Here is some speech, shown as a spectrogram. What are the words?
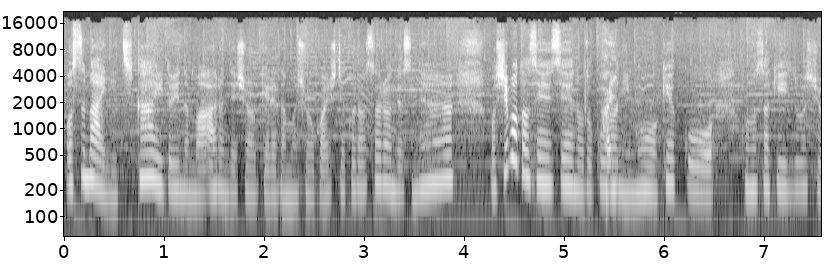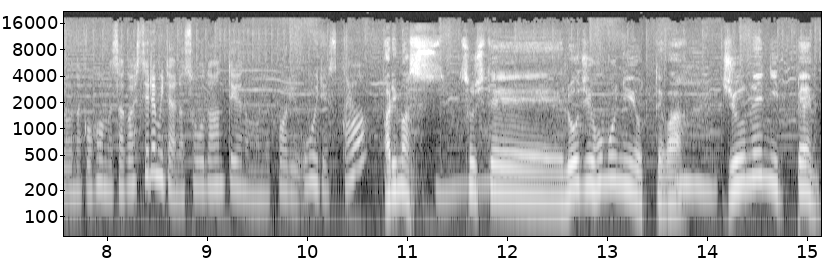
お住まいに近いというのもあるんでしょうけれども紹介してくださるんですね。柴田先生のところにも結構この先どうしようなんかホーム探してるみたいな相談っていうのもやっぱり多いですか？あります、そして老人ホームによっては、10年に一遍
